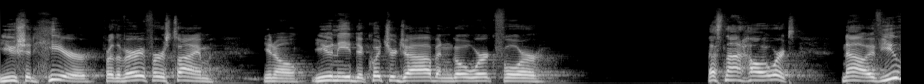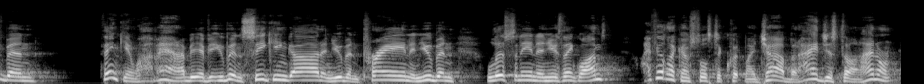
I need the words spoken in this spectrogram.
you should hear for the very first time, you know, you need to quit your job and go work for. That's not how it works. Now, if you've been thinking, well, man, if you've been seeking God and you've been praying and you've been listening and you think, well, I'm, I feel like I'm supposed to quit my job, but I just don't. I don't.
